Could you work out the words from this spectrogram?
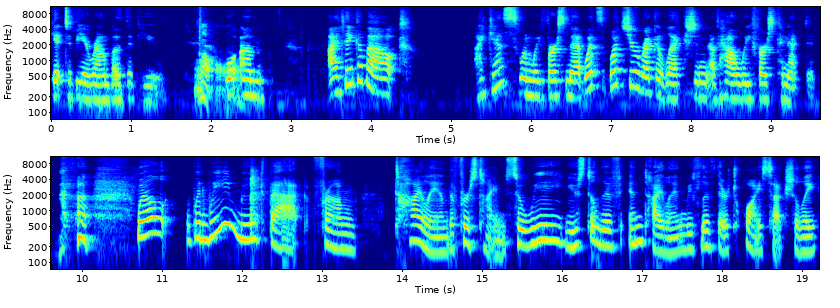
get to be around both of you. Aww. Well, um, I think about I guess when we first met, what's what's your recollection of how we first connected? well, when we moved back from Thailand the first time, so we used to live in Thailand. We've lived there twice actually.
